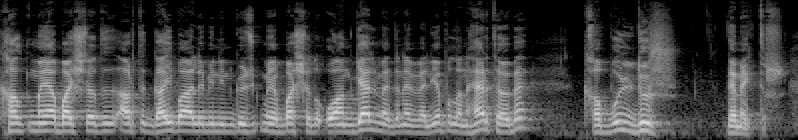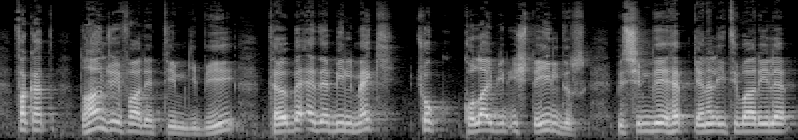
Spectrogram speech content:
kalkmaya başladığı, artık gayb aleminin gözükmeye başladığı o an gelmeden evvel yapılan her tövbe kabuldür demektir. Fakat daha önce ifade ettiğim gibi tövbe edebilmek çok kolay bir iş değildir. Biz şimdi hep genel itibariyle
